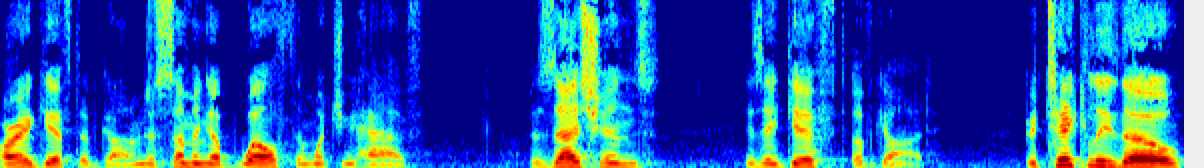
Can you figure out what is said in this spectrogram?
are a gift of God. I'm just summing up wealth and what you have. Possessions is a gift of God, particularly, though,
